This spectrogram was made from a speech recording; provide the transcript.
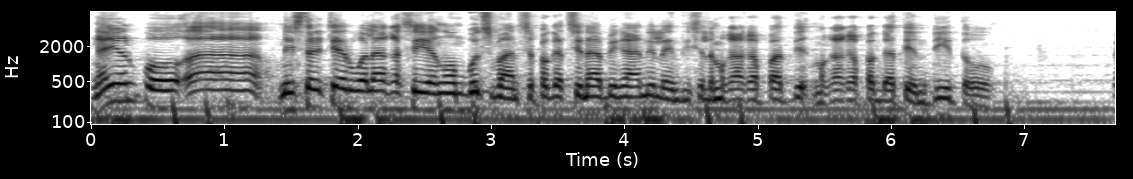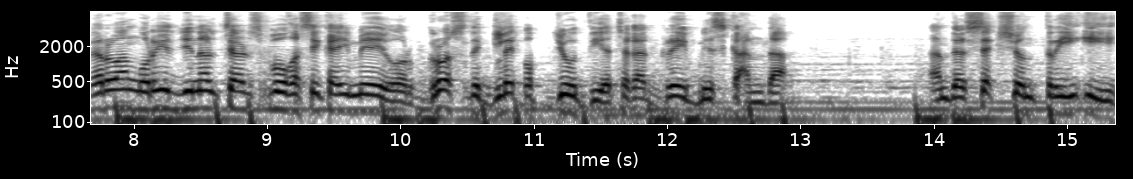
Ngayon po, ah, Mr. Chair, wala kasi ang ombudsman sapagkat sinabi nga nila hindi sila makakapag- makakapag-attend dito. Pero ang original charge po kasi kay Mayor, gross neglect of duty at saka grave misconduct under Section 3E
